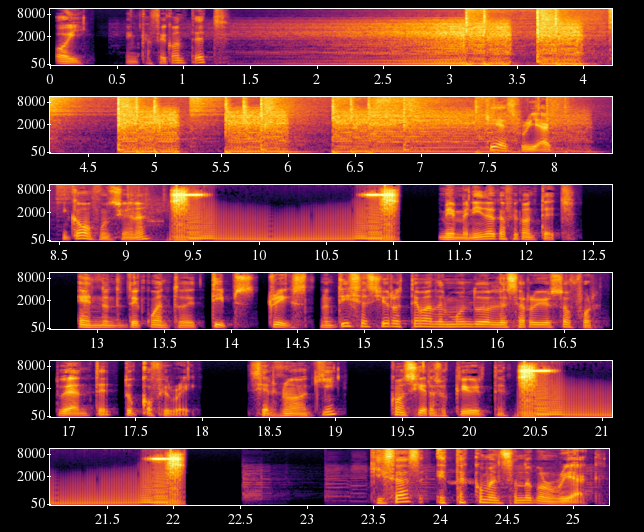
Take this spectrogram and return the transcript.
Hoy, en Café con Tech. ¿Qué es React y cómo funciona? Bienvenido a Café con Tech, en donde te cuento de tips, tricks, noticias y otros temas del mundo del desarrollo de software durante tu coffee break. Si eres nuevo aquí, considera suscribirte. Quizás estás comenzando con React.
